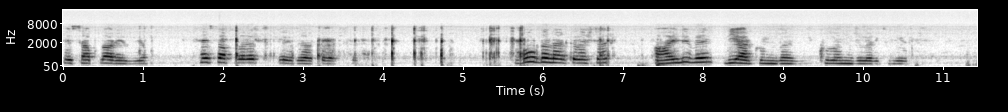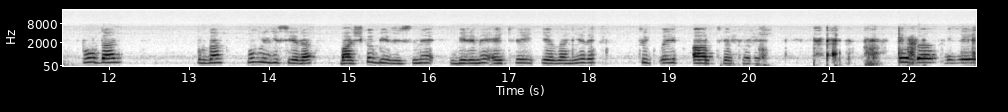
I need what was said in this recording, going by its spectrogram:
hesaplar yazıyor. Hesaplara tıklıyoruz arkadaşlar. Buradan arkadaşlar aile ve diğer kullanıcıları, giriyoruz. Buradan buradan bu bilgisayara başka birisine birine ekle yazan yere tıklayıp alt yapıyoruz. Burada bizi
